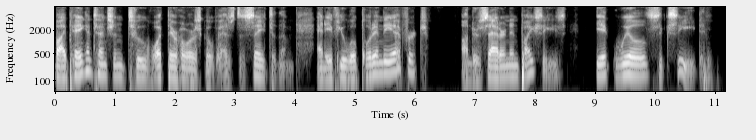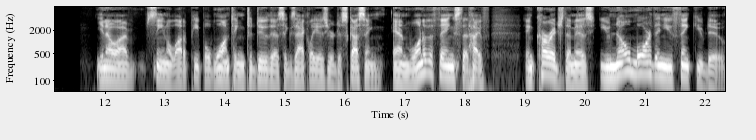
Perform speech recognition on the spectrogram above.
by paying attention to what their horoscope has to say to them. And if you will put in the effort under Saturn and Pisces, it will succeed. You know, I've seen a lot of people wanting to do this exactly as you're discussing. And one of the things that I've encourage them is you know more than you think you do.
